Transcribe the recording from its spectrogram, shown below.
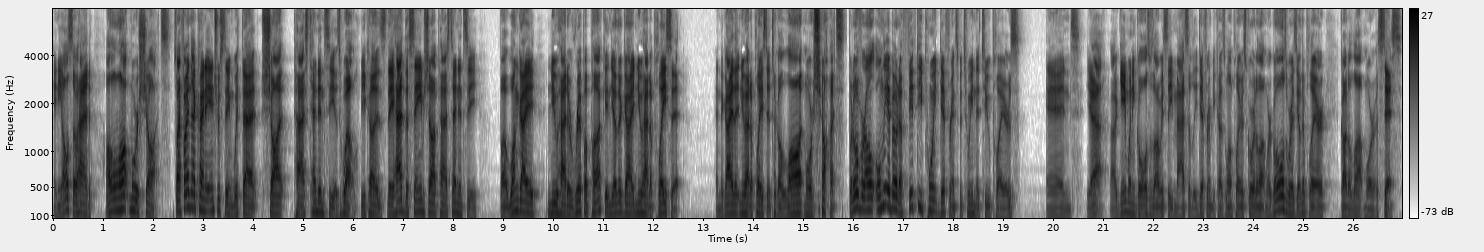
And he also had a lot more shots. So I find that kind of interesting with that shot pass tendency as well, because they had the same shot pass tendency, but one guy knew how to rip a puck and the other guy knew how to place it. And the guy that knew how to place it took a lot more shots. But overall, only about a 50 point difference between the two players. And yeah, uh, game winning goals was obviously massively different because one player scored a lot more goals, whereas the other player got a lot more assists.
